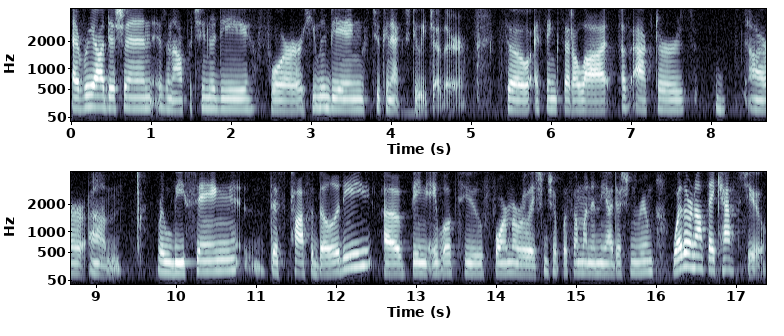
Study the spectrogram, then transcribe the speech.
every audition is an opportunity for human beings to connect to each other. So I think that a lot of actors are um, releasing this possibility of being able to form a relationship with someone in the audition room, whether or not they cast you.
